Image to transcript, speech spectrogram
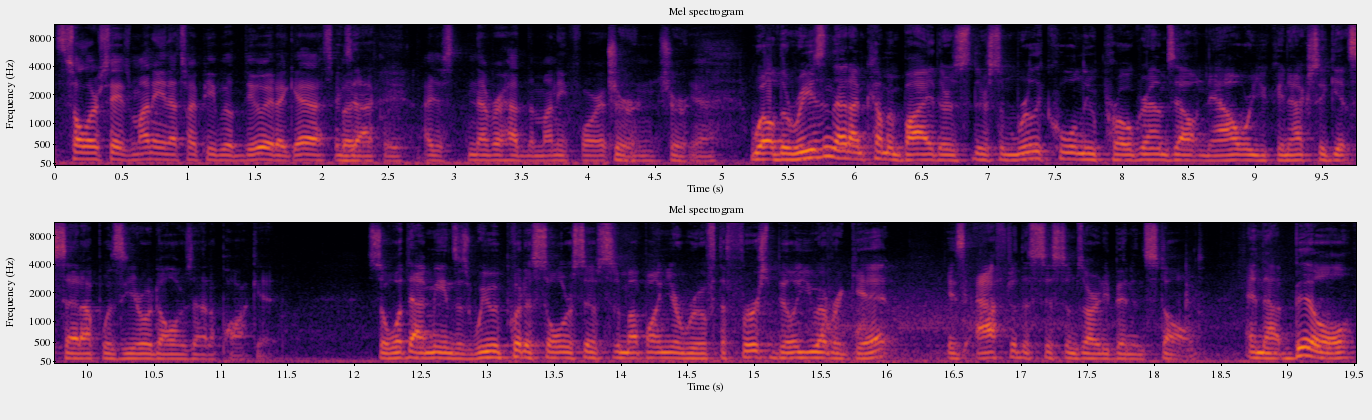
Solar saves money. That's why people do it, I guess. But Exactly. I just never had the money for it. Sure, and- sure. Yeah. Well, the reason that I'm coming by, there's there's some really cool new programs out now where you can actually get set up with zero dollars out of pocket. So what that means is we would put a solar system up on your roof. The first bill you ever get is after the system's already been installed, and that bill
